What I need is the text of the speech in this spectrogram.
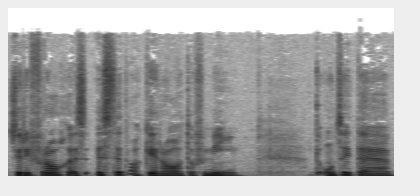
So die vraag is is dit akkuraat of nie? Ons het 'n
